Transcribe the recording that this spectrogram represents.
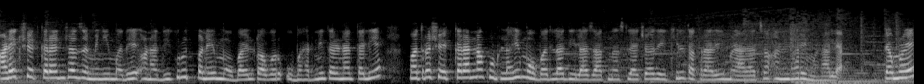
अनेक शेतकऱ्यांच्या जमिनीमध्ये अनधिकृतपणे मोबाईल टॉवर उभारणी करण्यात आली आहे. मात्र शेतकऱ्यांना कुठलाही मोबदला दिला जात नसल्याच्या देखील तक्रारी मिळाल्याचं अंधारे म्हणाल्या. त्यामुळे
